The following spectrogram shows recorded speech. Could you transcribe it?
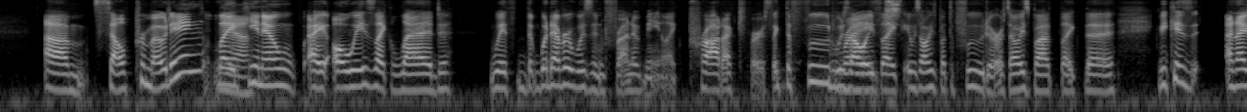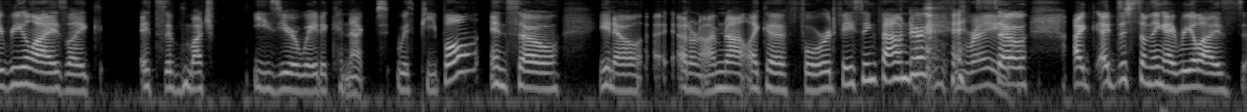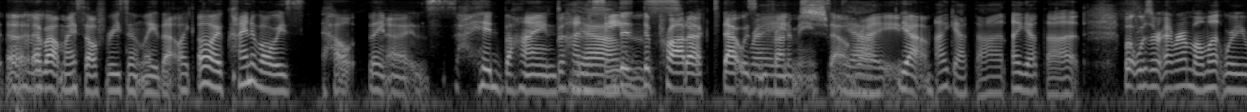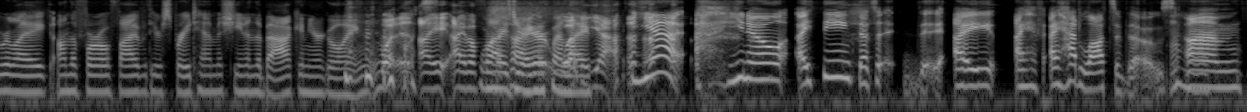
um, self promoting. Like Yeah. you know, I always like led with the, whatever was in front of me, like product first. Like the food was always like it was always about the food, or it's always about like the because. And I realized like it's a much easier way to connect with people. And so, you know, I, I don't know, I'm not like a forward facing founder. Right. so I, I just something I realized uh, Mhm. about myself recently that like, oh, I've kind of always held, you know, is hid behind Behind Yeah. the the, scenes. the product that was in front of me. So Yeah. Right. yeah. I get that. I get that. But was there ever a moment where you were like on the 405 with your spray tan machine in the back and you're going, "What? I I have a What I flat doing tire. with my What- life?" Yeah. yeah, you know, I think that's a, I I have I had lots of those. Mhm. Um,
